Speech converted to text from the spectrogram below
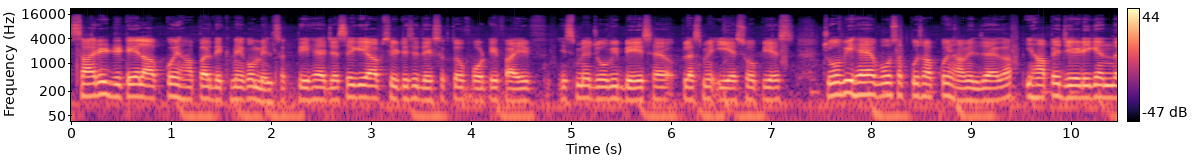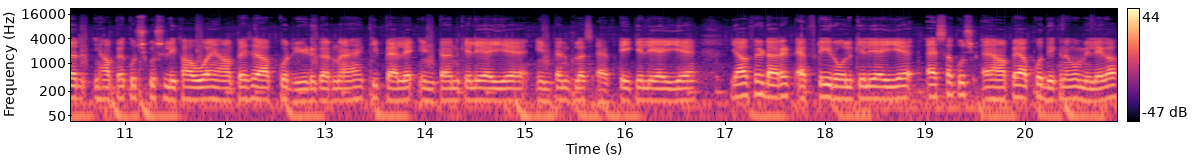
सारी डिटेल आपको यहाँ पर देखने को मिल सकती है। जैसे कि आप सीटीसी देख सकते हो 45 इसमें जो भी बेस है प्लस में ई पी एस जो भी है, वो सब कुछ आपको यहाँ मिल जाएगा। यहाँ पे जेडी के अंदर यहाँ पे कुछ कुछ लिखा हुआ है, यहाँ पे से आपको रीड करना है कि पहले इंटर्न के लिए आई है इंटर्न प्लस एफटी के लिए आई है, या फिर डायरेक्ट एफटी रोल के लिए आई है, ऐसा कुछ यहाँ पे आपको देखने को मिलेगा।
